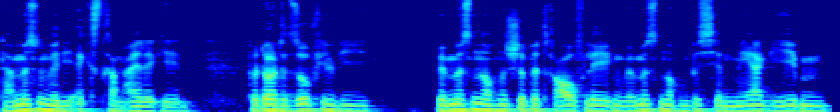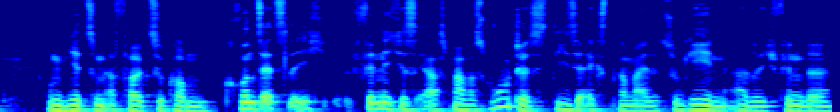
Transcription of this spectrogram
Da müssen wir die extra Meile gehen. Bedeutet so viel wie, wir müssen noch eine Schippe drauflegen, wir müssen noch ein bisschen mehr geben um hier zum Erfolg zu kommen. Grundsätzlich finde ich es erstmal was Gutes, diese Extrameile zu gehen. Also ich finde,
